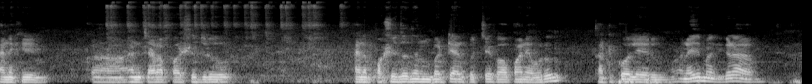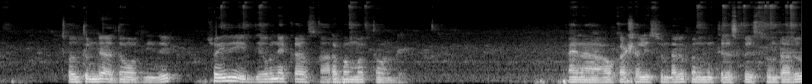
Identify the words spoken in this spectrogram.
ఆయనకి ఆయన చాలా పరిశుద్ధుడు. ఆయన పరిశుద్ధతను బట్టి ఆయనకు వచ్చే కోపాన్ని ఎవరు తట్టుకోలేరు అనేది మనకి ఇక్కడ చదువుతుంటే అర్థమవుతుంది. సో ఇది దేవుని యొక్క సారభమత్వం అండి. ఆయన అవకాశాలు ఇస్తుంటారు కొంతమంది తిరస్కరిస్తుంటారు.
